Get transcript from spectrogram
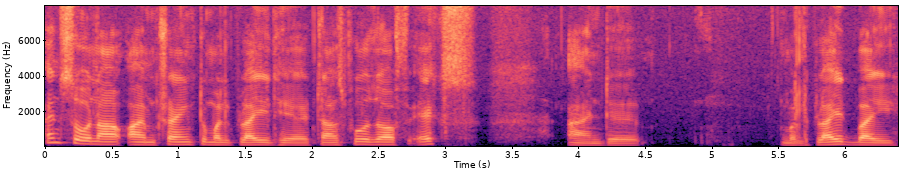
and so now I am trying to multiply it here transpose of X and uh, multiplied by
